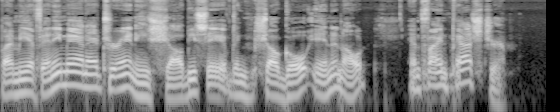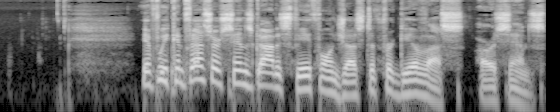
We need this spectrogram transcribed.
By me, if any man enter in, he shall be saved, and shall go in and out and find pasture. If we confess our sins, God is faithful and just to forgive us our sins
